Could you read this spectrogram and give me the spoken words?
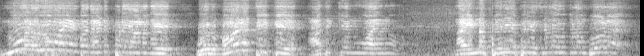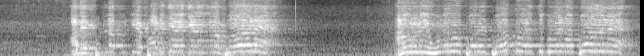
நூறு ரூபாய் என்பது அடிப்படையானது. ஒரு மாதத்திற்கு அதுக்கே மூவாயிரம். நான் இன்னும் பெரிய பெரிய செலவுக்கெல்லாம் போல அதை புள்ள குட்டிய படிக்க வைக்கிறதுக்குள்ள போகல. அவனுடைய உணவுப் பொருள் போக்குவரத்துக்குள்ள நான் போகல.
